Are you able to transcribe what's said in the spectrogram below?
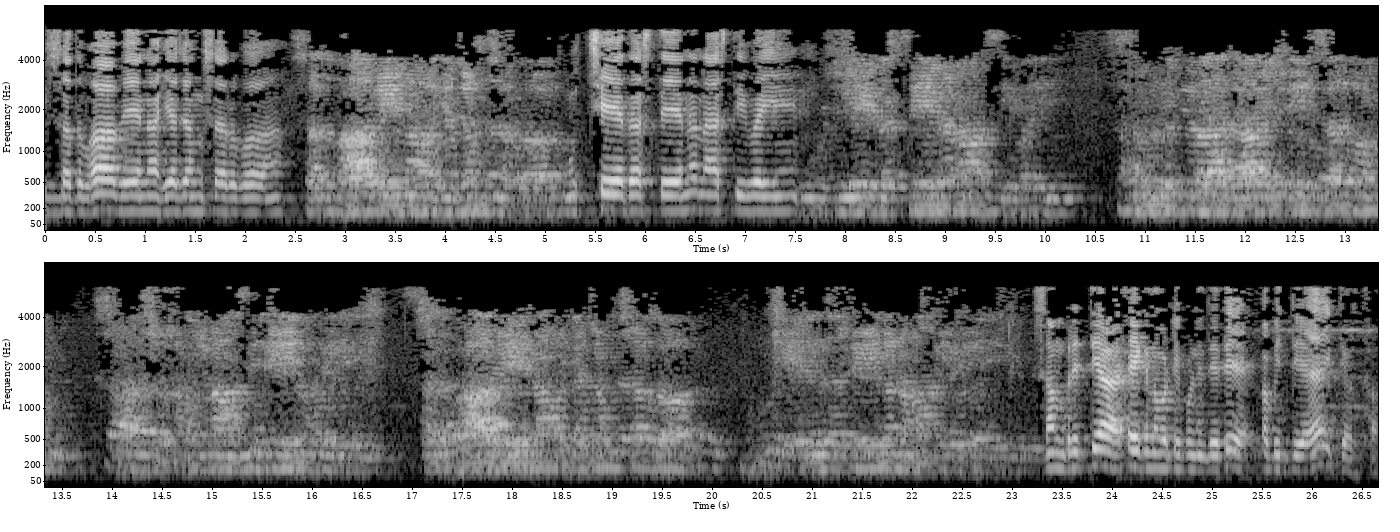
सद्भाव ह्यजं सर्व। मुच्छेदस्तेन नास्ति वै। संवृत्तिया, एक नंबर टिप्पणी देते, अविद्या इत्यर्थ।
